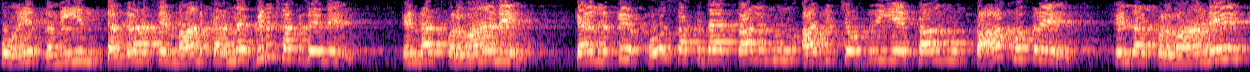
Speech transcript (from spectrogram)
ਭੋਏ ਜ਼ਮੀਨ ਡੰਗਰਾਂ ਤੇ ਮਾਨ ਕਰਨੇ ਬਿਨ ਸਕਦੇ ਨੇ। ਕਹਿੰਦਾ ਪ੍ਰਵਾਨ ਨੇ। ਕਹਿਣ ਲੱਗੇ, ਹੋ ਸਕਦਾ ਕੱਲ ਨੂੰ, ਅੱਜ ਚੌਧਰੀਏ ਕੱਲ ਨੂੰ ਘਾਹ ਕੋਤਰੇ। ਕਹਿੰਦਾ ਪ੍ਰਵਾਨ ਨੇ,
